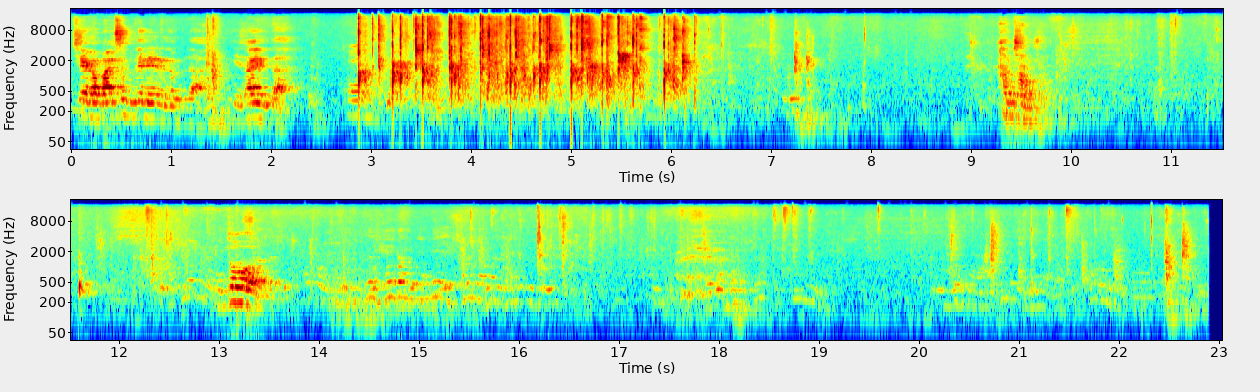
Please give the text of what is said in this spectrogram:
제가 말씀드리는 겁니다. 이상입니다. 감사합니다. todo.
